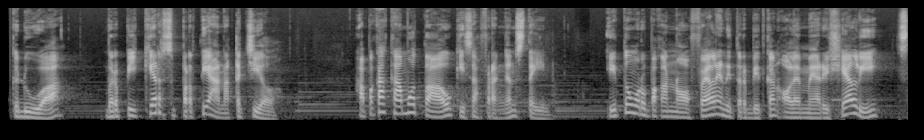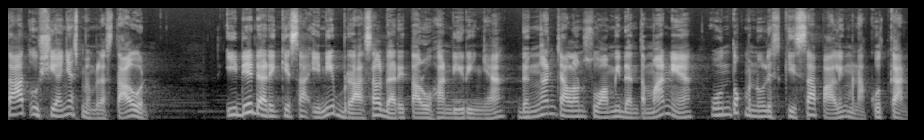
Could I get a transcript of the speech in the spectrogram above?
Kedua, berpikir seperti anak kecil. Apakah kamu tahu kisah Frankenstein? Itu merupakan novel yang diterbitkan oleh Mary Shelley saat usianya 19 tahun. Ide dari kisah ini berasal dari taruhan dirinya dengan calon suami dan temannya untuk menulis kisah paling menakutkan.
